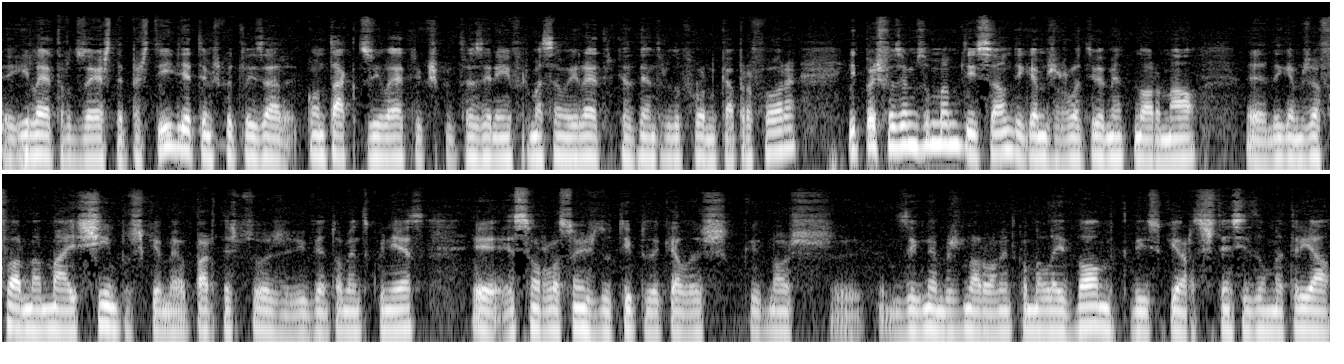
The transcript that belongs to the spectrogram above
elétrodos a esta pastilha, temos que utilizar contactos elétricos para trazer a informação elétrica dentro do forno cá para fora e depois fazemos uma medição, digamos, relativamente normal, eh, digamos, a forma mais simples que a maior parte das pessoas eventualmente conhece, é, são relações do tipo daquelas que nós eh, designamos normalmente como a lei de Ohm, que diz que a resistência de um material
